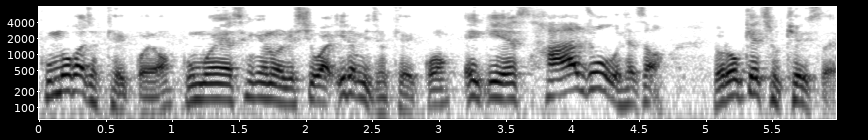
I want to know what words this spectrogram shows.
부모가 적혀 있고요. 부모의 생년월 시와 이름이 적혀 있고, 아기의 사주 해서 이렇게 적혀 있어요.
